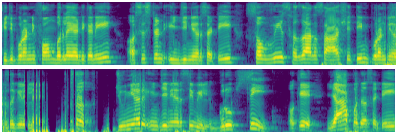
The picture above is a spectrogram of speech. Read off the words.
किती पुरांनी फॉर्म भरला या ठिकाणी? असिस्टंट इंजिनियरसाठी सव्वीस हजार सहाशे तीन पुरांनी अर्ज केलेले तसंच junior engineer civil group C okay या पदासाठी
